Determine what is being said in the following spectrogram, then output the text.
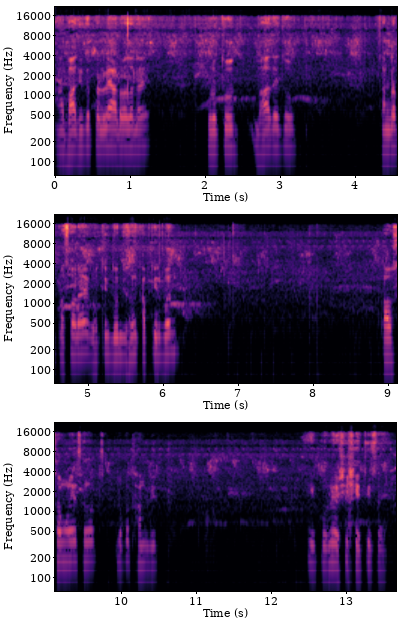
हा भात इथं पडला आहे आडवा झाला आहे पुढं तो भात आहे तो चांगला पसवला आहे बहुतेक दोन दिवसांनी कापतील पण. पावसामुळे सर्व लोक थांबलीत. ही पूर्ण अशी शेतीच आहे.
